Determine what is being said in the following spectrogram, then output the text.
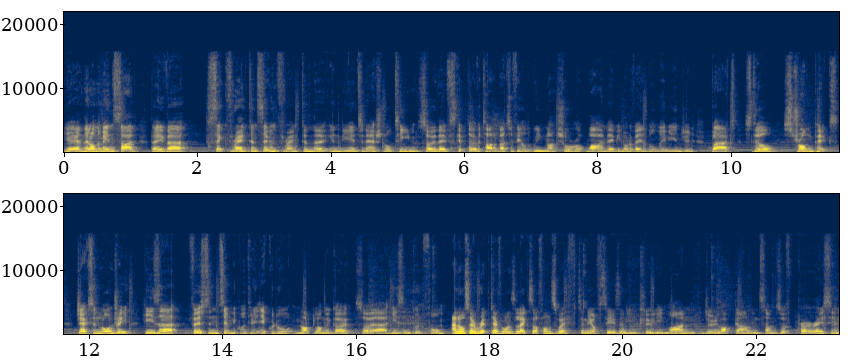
Yeah, and then on the men's side, they've uh, sixth ranked and seventh ranked in the in the international team. So they've skipped over Tyler Butterfield. We're not sure why. Maybe not available, maybe injured, but still strong picks. Jackson Laundry, he's uh, first in 70.3 Ecuador not long ago, so uh, he's in good form. And also ripped everyone's legs off on Zwift in the off season, including mine during lockdown and some Zwift Pro racing.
